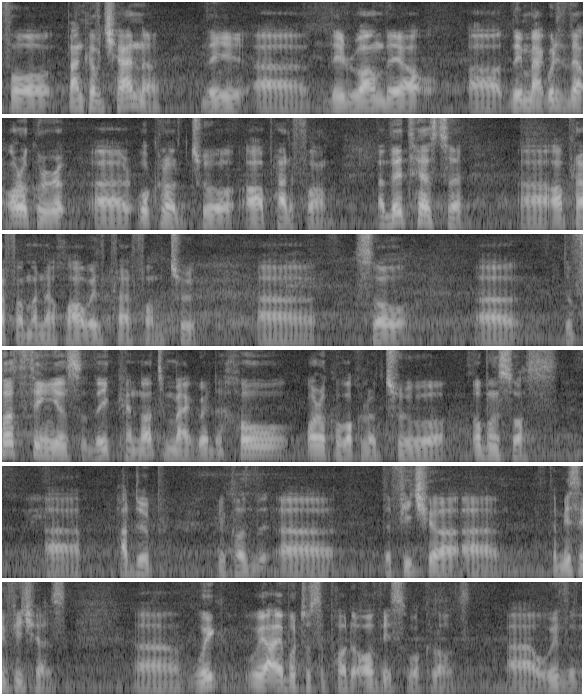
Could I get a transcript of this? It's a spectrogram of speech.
for Bank of China, they, they run their, they migrate their Oracle workload to our platform. And they test our platform and Huawei's platform too. so the first thing is they cannot migrate the whole Oracle workload to open source uh, Hadoop because uh, the feature uh, the missing features. Uh, we, we are able to support all these workloads uh, with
